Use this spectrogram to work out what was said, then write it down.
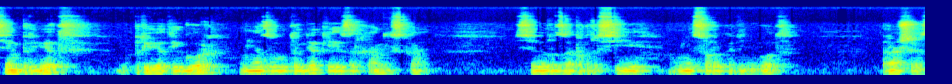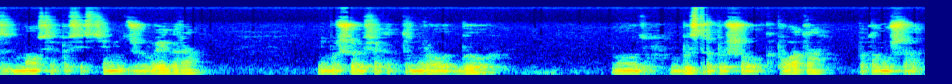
Всем привет! Привет, Егор. Меня зовут Олег, я из Архангельска, северо-запад России. Мне 41 год. Раньше я занимался по системе Джи Вейдера. Небольшой эффект от тренировок был, но быстро пришел к плата, потому что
